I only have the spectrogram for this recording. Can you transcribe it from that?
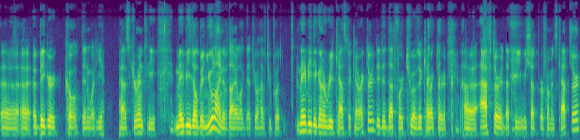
uh, a, a, bigger coat than what he has currently. Maybe there'll be a new line of dialogue that you'll have to put. Maybe they're going to recast a character. They did that for two of the character uh, after that we, we shot performance capture.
